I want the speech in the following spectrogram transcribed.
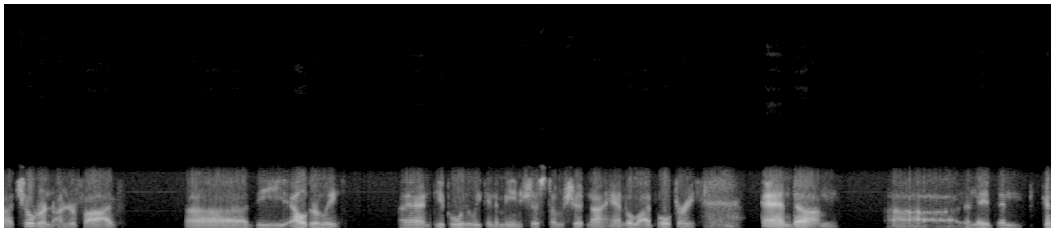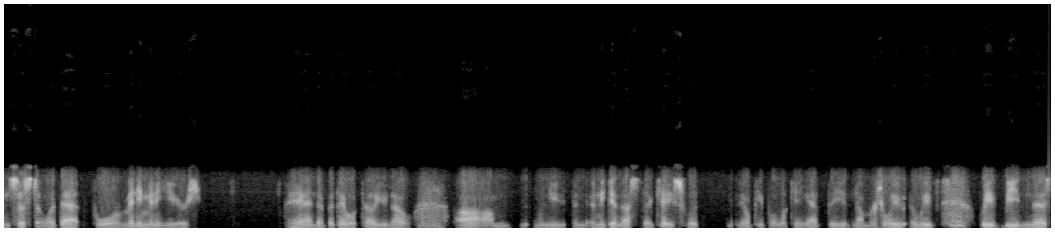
uh, children under five, uh, the elderly, and people with a weakened immune system should not handle live poultry. And um, uh, and they've been consistent with that for many, many years. and but they will tell you no. Um, when you and, and again, that's the case with you know people looking at the numbers. We we've we've beaten this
